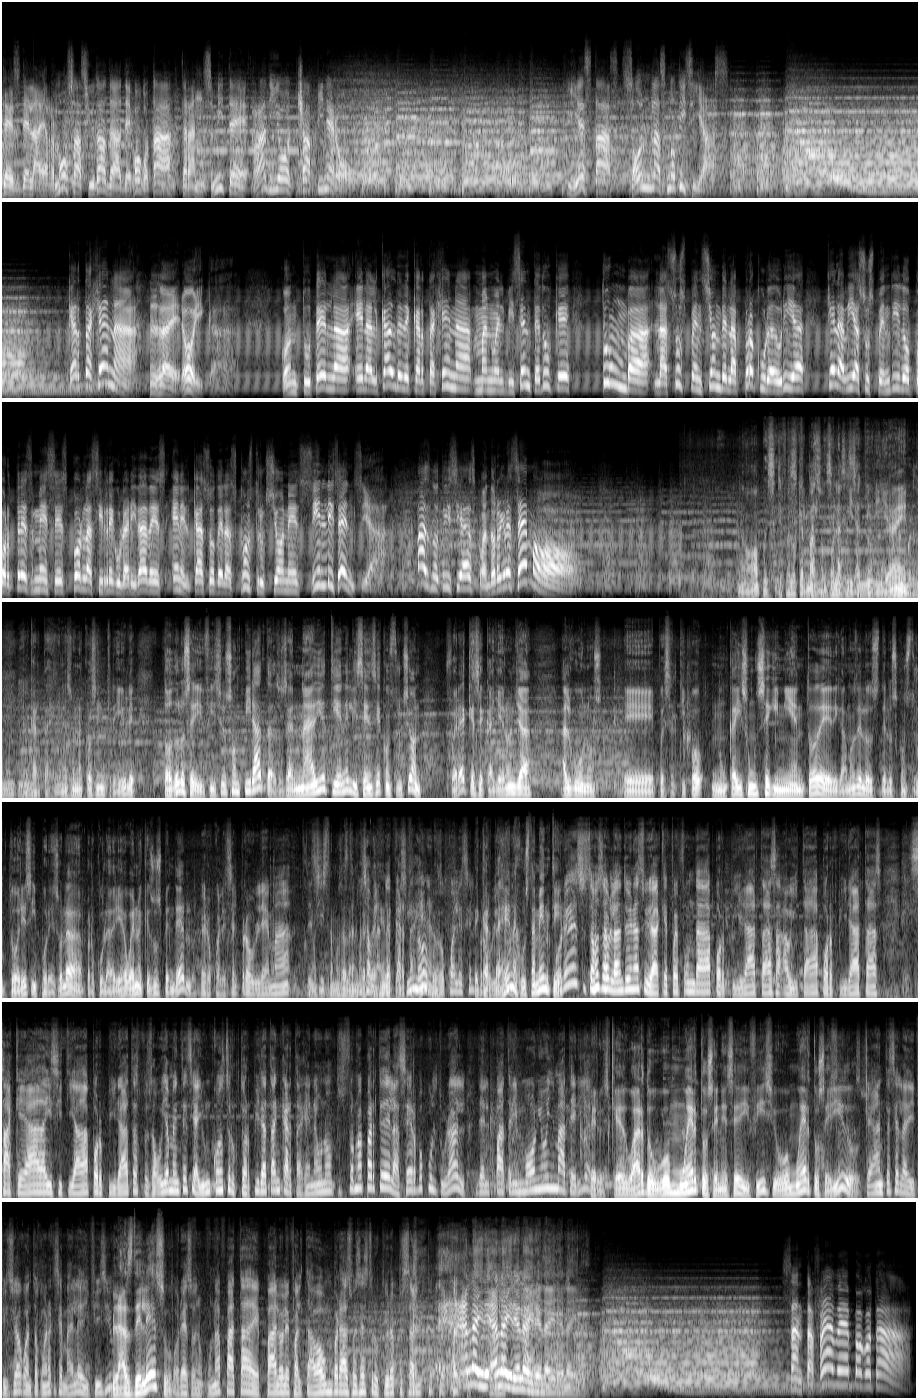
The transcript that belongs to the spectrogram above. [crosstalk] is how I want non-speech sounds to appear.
Desde la hermosa ciudad de Bogotá, transmite Radio Chapinero. Y estas son las noticias. Cartagena, la heroica. Con tutela, el alcalde de Cartagena, Manuel Vicente Duque, tumba la suspensión de la Procuraduría que la había suspendido por tres meses por las irregularidades en el caso de las construcciones sin licencia. Más noticias cuando regresemos. No, pues ¿Qué fue lo que que pasó con la piratería en Cartagena es una cosa increíble. Todos los edificios son piratas, o sea, nadie tiene licencia de construcción. Fuera de que se cayeron ya algunos, eh, pues el tipo nunca hizo un seguimiento de, digamos, de los, de los constructores y por eso la Procuraduría dijo, bueno, hay que suspenderlo. Pero ¿cuál es el problema? Decir, si estamos hablando de Cartagena. hablando de pues sí, Cartagena. ¿no? Pues, luego, ¿Cuál es el de problema? Cartagena, justamente. Por eso, estamos hablando de una ciudad que fue fundada por piratas, habitada por piratas, saqueada y sitiada por piratas. Pues obviamente si hay un constructor pirata en Cartagena, uno pues, forma parte del acervo cultural, del patrimonio inmaterial. Pero es que, Eduardo, hubo muertos en ese edificio, hubo muertos, Pero heridos. es que antes el edificio aguantó, ¿cómo era que se llama el edificio? Blas de Leso. Por eso, ¿no? una pata de palo, le faltaba un brazo a esa estructura, pues. [laughs] Al aire, al aire, al aire, al aire, al aire. Santa Fe de Bogotá.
